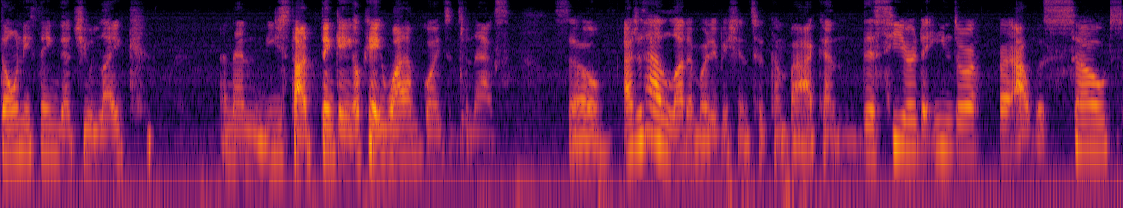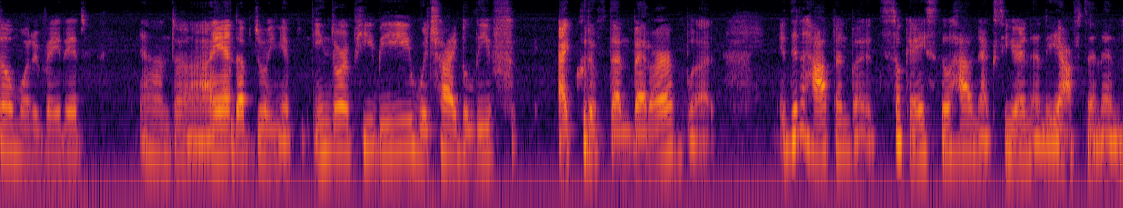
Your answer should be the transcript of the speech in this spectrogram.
the only thing that you like and then you start thinking okay what i'm going to do next so I just had a lot of motivation to come back. And this year, the indoor, I was so, so motivated. And uh, I ended up doing an indoor PB, which I believe I could have done better, but it didn't happen. But it's okay. Still have next year and then the after, and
